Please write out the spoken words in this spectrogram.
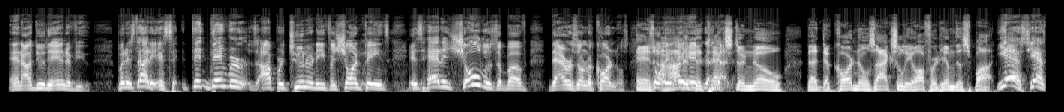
and I'll do the interview. But it's not. It's Denver's opportunity for Sean Payton's is head and shoulders above the Arizona Cardinals. And so how it, did it, the texter know that the Cardinals actually offered him the spot. Yes, yes,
